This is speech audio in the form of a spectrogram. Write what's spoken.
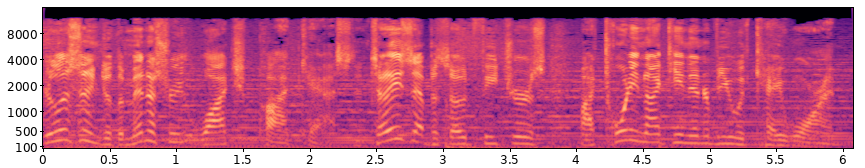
You're listening to the Ministry Watch podcast. And today's episode features my 2019 interview with Kay Warren.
